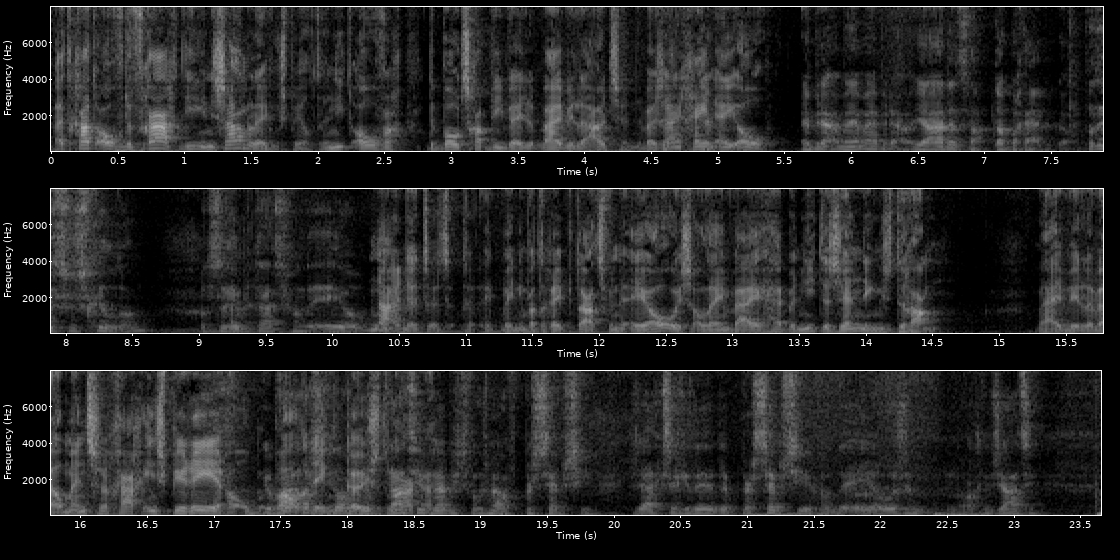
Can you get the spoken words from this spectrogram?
het gaat over de vraag die in de samenleving speelt. En niet over de boodschap die wij, wij willen uitzenden. Wij zijn geen EO. Heb je daar, heb je daar, ja, dat snap dat begrijp ik wel. Wat is het verschil dan? Wat is de reputatie van de EO? Nou, het- het- ik weet niet wat de reputatie van de EO is, alleen wij hebben niet de zendingsdrang. Wij willen wel mensen graag inspireren op bepaalde dingen over keuze te hebt, maken. dan heb je het volgens mij over perceptie. Dus eigenlijk zeg je de, de perceptie van de EO is een, een organisatie, een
